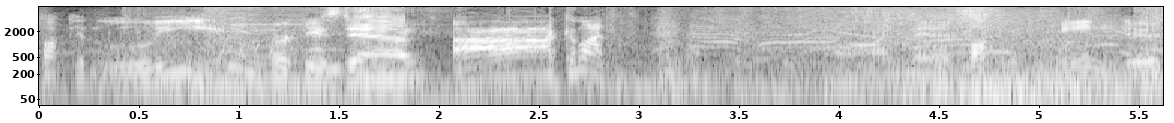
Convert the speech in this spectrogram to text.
Fucking lead. Murky's down. Ah, come on. Oh, I missed. Fucking mean, dude.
